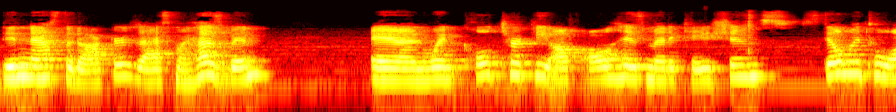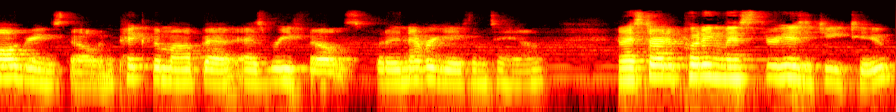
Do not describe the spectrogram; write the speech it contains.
didn't ask the doctors, asked my husband, and went cold turkey off all his medications. Still went to Walgreens though and picked them up at, as refills, but I never gave them to him. And I started putting this through his G tube,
